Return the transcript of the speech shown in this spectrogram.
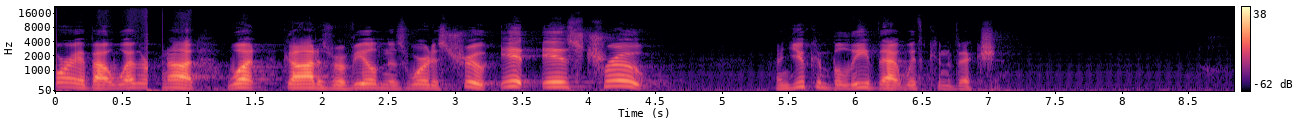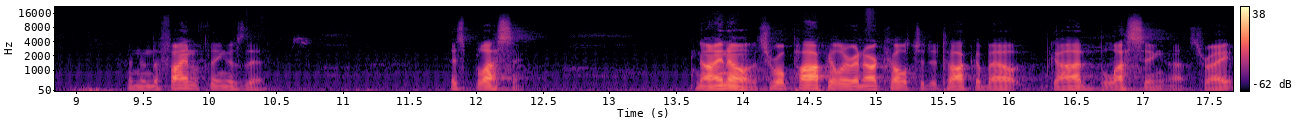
worry about whether or not what God has revealed in His Word is true. It is true. And you can believe that with conviction. And then the final thing is this it's blessing. Now, I know it's real popular in our culture to talk about God blessing us, right?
